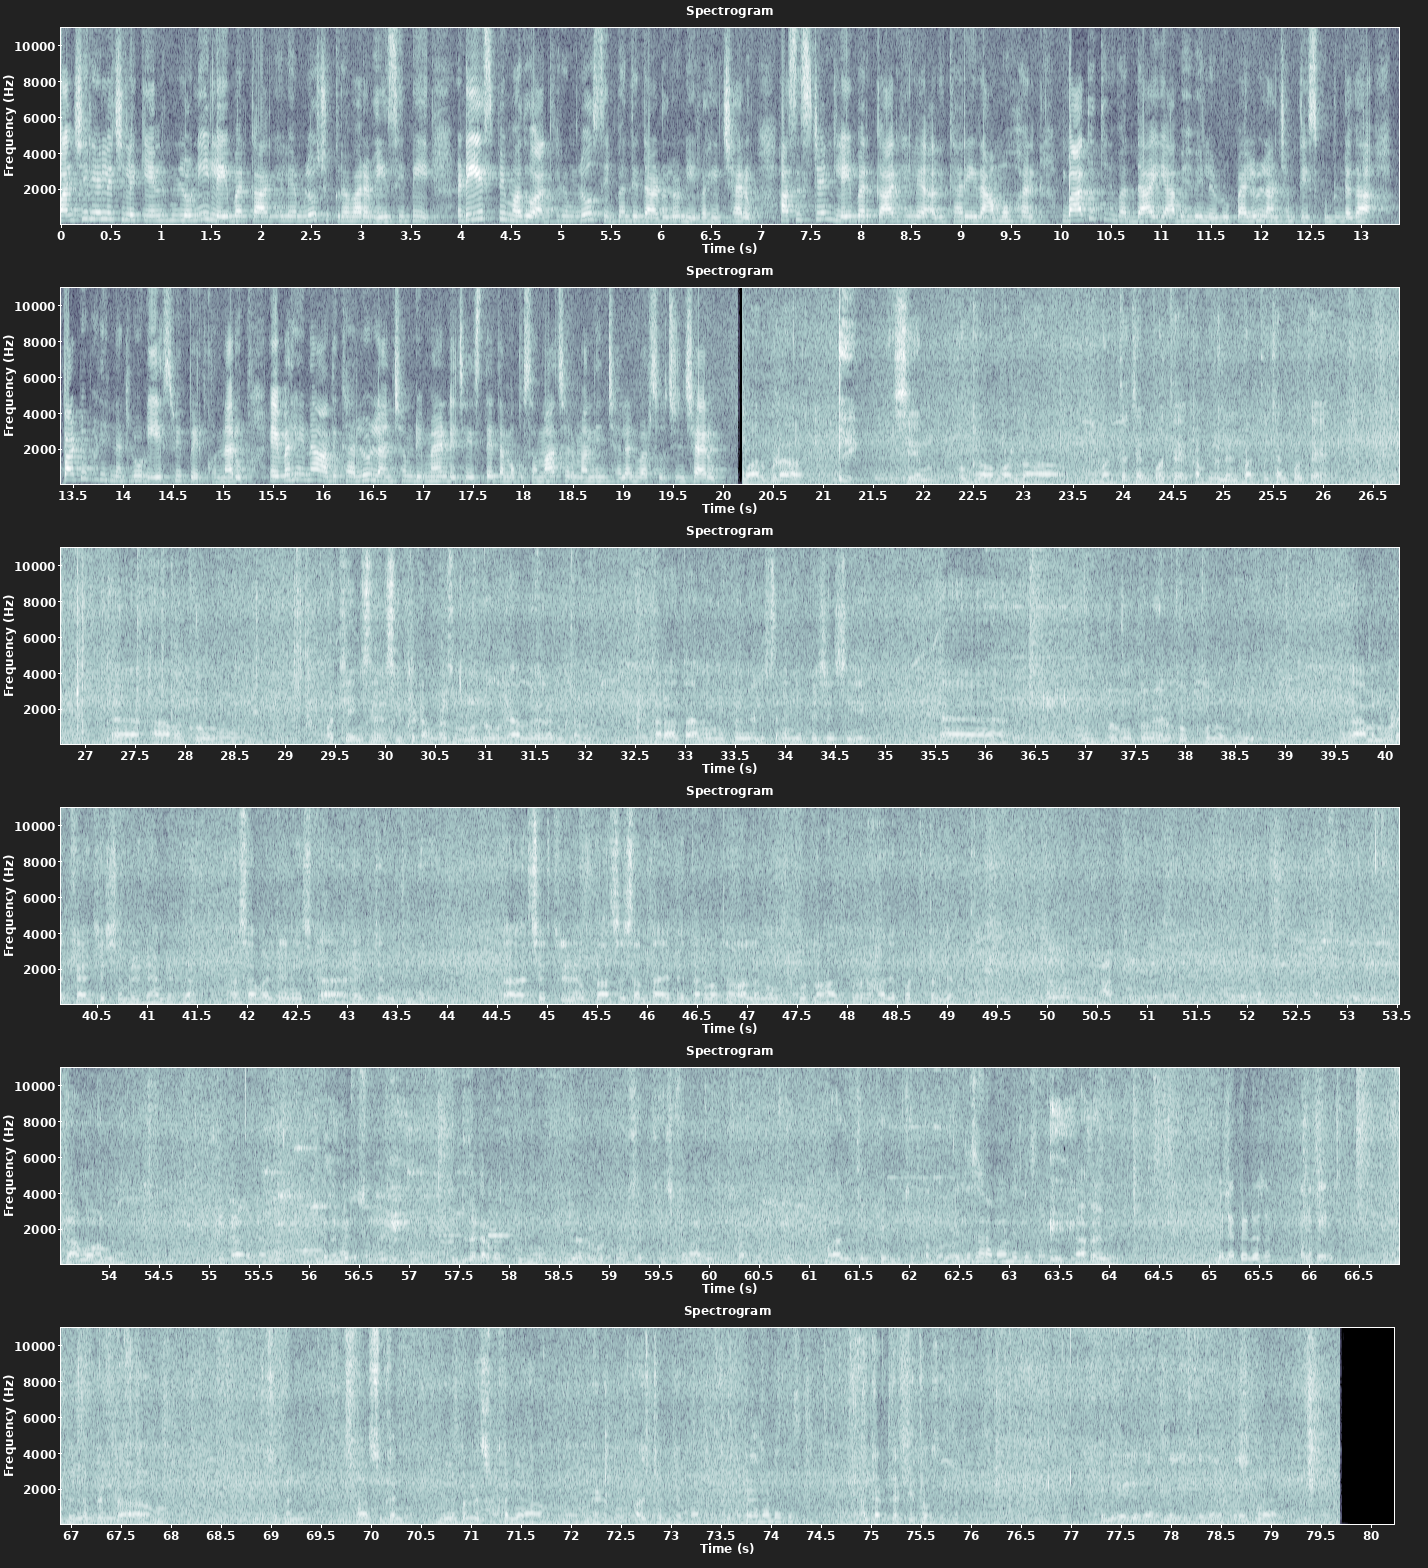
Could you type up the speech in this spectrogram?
మంచిర్యాల జిల్లా కేంద్రంలోని లేబర్ కార్యాలయంలో శుక్రవారం ఏసీపీ డీఎస్పీ మధు ఆధ్వర్యంలో సిబ్బంది దాడులు నిర్వహించారు. అసిస్టెంట్ లేబర్ కార్యాలయ అధికారి రామ్మోహన్ బాధితుని వద్ద యాభై వేల రూపాయలు లంచం తీసుకుంటుండగా పట్టుబడినట్లు డీఎస్పీ పేర్కొన్నారు. ఎవరైనా అధికారులు లంచం డిమాండ్ చేస్తే తమకు సమాచారం అందించాలని వారు సూచించారు. వారు కూడా సేమ్ ఒక వాళ్ళ భర్త చనిపోతే కంప్లైంట్ భర్త చనిపోతే ఆమెకు వచ్చే ఇన్సూరెన్స్ ఇప్పడం కోసం ముందు యాభై వేలు అడుగుతారు. తర్వాత ఆమె ముప్పై వేలు ఇస్తానని చెప్పేసి ముప్పై ముప్పై వేలకు ఒప్పుకుని ఉంటుంది. రామన్ ఆమెను కూడా క్యాచ్ చేసాం రెడ్ హ్యాండెడ్గా. సైమల్టేనియస్గా రైడ్స్ జరుగుతున్నాయి. చర్చ ప్రాసెస్ అంతా అయిపోయిన తర్వాత వాళ్ళను కోర్టులో హాజరు హాజరుపరచడం జరుగుతుంది. రామ్మోహన్ గారు. ఎక్కడ ఇంటి దగ్గర పట్టుకున్నాము. ఇంటి దగ్గర పట్టుకొని సెట్ చేసుకొని బాధితుల పేర్లు ఎంత చెప్పకూడదు సార్ అమౌంట్ ఎంత సార్? యాభై వేలు. బెల్లంపల్లిలో సార్? మన పేరు? బెల్లంపల్లిలో Sukanya. Sukanya. Bellampalli Sukanya madam assistant labour officer అక్కడ అమౌంట్ ఎంత సార్? అక్కడ థర్టీ థౌసండ్. రెండు వేల కాలంలో చేసలేదా ఎక్కడ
